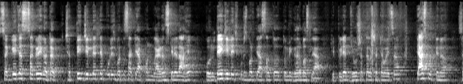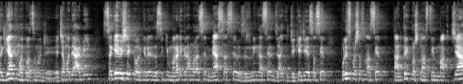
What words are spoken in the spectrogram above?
सगळेच्या सगळे घटक छत्तीस जिल्ह्यातल्या पोलीस भरतीसाठी आपण गायडन्स केलेला आहे. कोणत्याही जिल्ह्याची पोलीस भरती असाल तर तुम्ही घर बसल्या ही पीडीएफ घेऊ शकता लक्षात ठेवायचं. त्याच पद्धतीनं सगळ्यात महत्वाचं म्हणजे याच्यामध्ये आम्ही सगळे विषय कव्हर केलेले जसे की मराठी ग्रामर असेल मॅथ्स असेल रिझनिंग असेल जे के जी एस असेल पोलीस प्रशासन असेल तांत्रिक प्रश्न असतील मागच्या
